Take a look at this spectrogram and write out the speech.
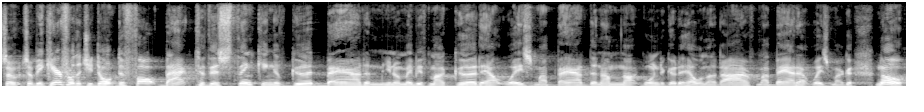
So, so be careful that you don't default back to this thinking of good, bad, and you know, maybe if my good outweighs my bad, then I'm not going to go to hell when I die. If my bad outweighs my good. No,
